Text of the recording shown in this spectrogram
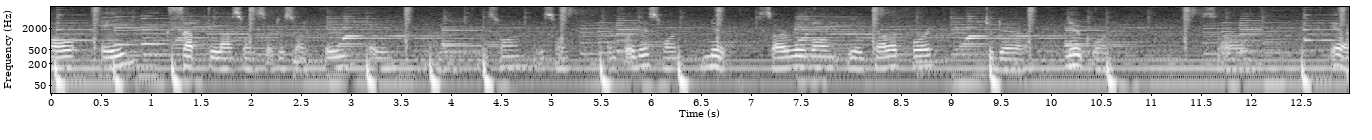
All A except the last one. So this one A A this one this one and for this one nuke. So everyone will teleport to the nuke one. So yeah.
